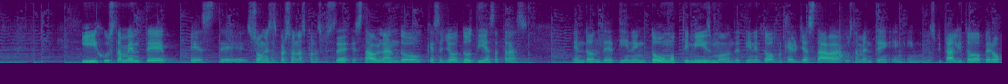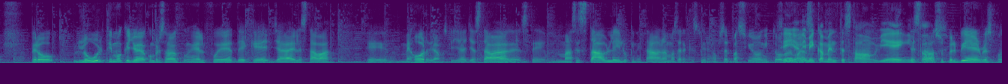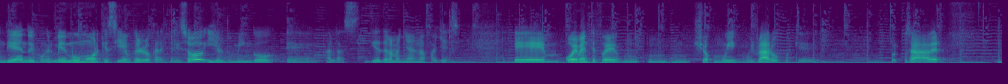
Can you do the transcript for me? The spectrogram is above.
Y justamente este, son esas personas con las que usted está hablando, qué sé yo, dos días atrás, en donde tienen todo un optimismo, donde tienen todo, porque él ya estaba justamente en, en el hospital y todo, pero, pero lo último que yo había conversado con él fue de que ya él estaba eh, mejor, digamos, que ya, ya estaba este, más estable y lo que necesitaba nada más era que estuviera en observación y todo lo Sí, demás. anímicamente estaba bien y Estaba súper bien, respondiendo y con el mismo humor que siempre lo caracterizó. Y el domingo eh, a las 10 de la mañana fallece. Eh, obviamente fue un, un- un shock muy, muy raro porque, por- o sea, a ver,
